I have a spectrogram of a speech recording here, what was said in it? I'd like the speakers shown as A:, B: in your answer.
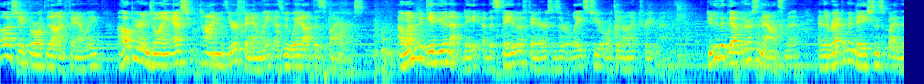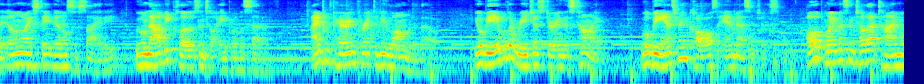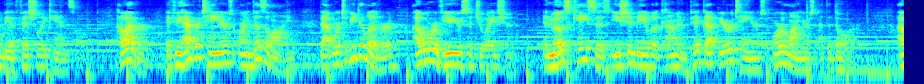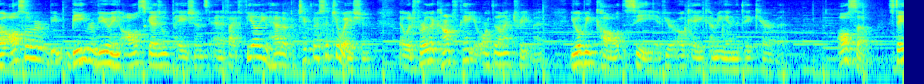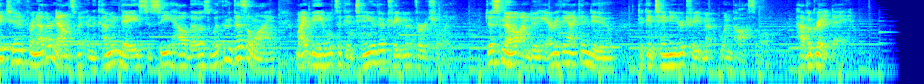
A: Hello, Shafer Orthodontic family. I hope you're enjoying extra time with your family as we wait out this virus. I wanted to give you an update of the state of affairs as it relates to your orthodontic treatment. Due to the governor's announcement and the recommendations by the Illinois State Dental Society, we will now be closed until April the 7th. I am preparing for it to be longer though. You'll be able to reach us during this time. We'll be answering calls and messages. All appointments until that time will be officially canceled. However, if you have retainers or Invisalign that were to be delivered, I will review your situation. In most cases, you should be able to come and pick up your retainers or aligners at the door. I will also be reviewing all scheduled patients and if I feel you have a particular situation that would further complicate your orthodontic treatment, you will be called to see if you're okay coming in to take care of it. Also, stay tuned for another announcement in the coming days to see how those with Invisalign might be able to continue their treatment virtually. Just know I'm doing everything I can do to continue your treatment when possible. Have a great day.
